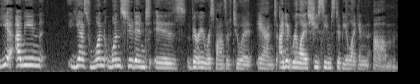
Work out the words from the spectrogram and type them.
yeah i mean yes one one student is very responsive to it and i didn't realize she seems to be like an um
